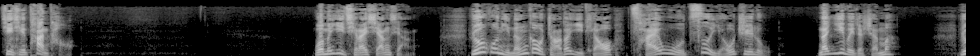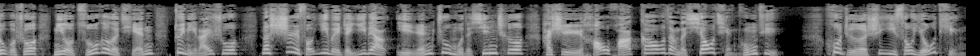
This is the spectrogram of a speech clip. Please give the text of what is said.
进行探讨。我们一起来想想，如果你能够找到一条财务自由之路，那意味着什么？如果说你有足够的钱，对你来说，那是否意味着一辆引人注目的新车，还是豪华高档的消遣工具，或者是一艘游艇？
